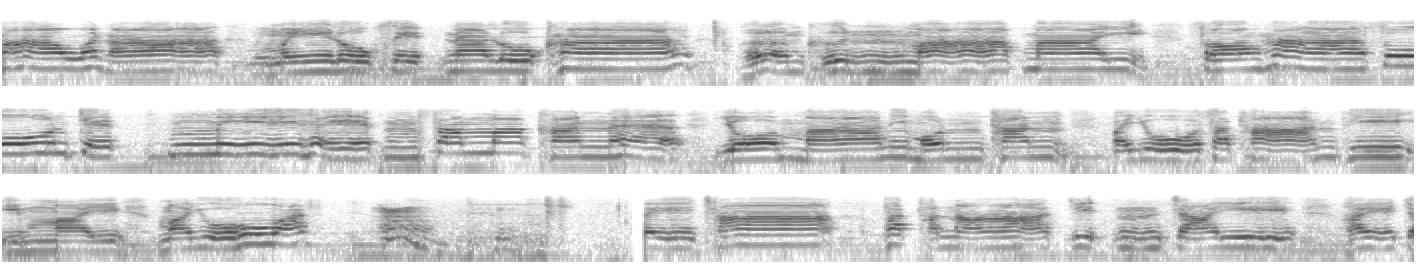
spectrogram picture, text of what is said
ภาวนา มีลูกศิษย์นะลูกค้า พิ่มขึ้นมากมายสองห้าศูนย์เจ็ดมีเหตุสำคัญโยมมานิมนต์ท่านไปอยู่สถานที่ใหม่ มาอยู่วัดไปชาพัฒนาจิตใจ ให้เจ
